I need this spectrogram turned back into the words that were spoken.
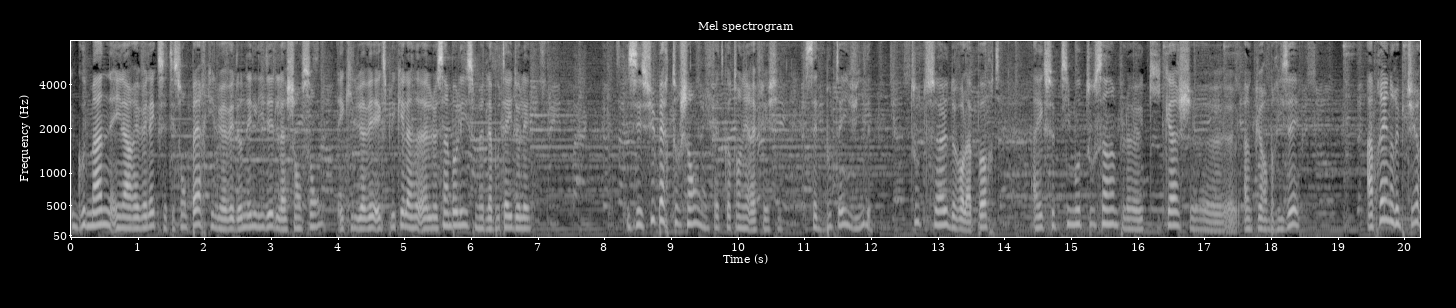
Goodman, il a révélé que c'était son père qui lui avait donné l'idée de la chanson et qui lui avait expliqué le symbolisme de la bouteille de lait. C'est super touchant en fait quand on y réfléchit. Cette bouteille vide, toute seule devant la porte, avec ce petit mot tout simple qui cache euh, un cœur brisé. Après une rupture,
